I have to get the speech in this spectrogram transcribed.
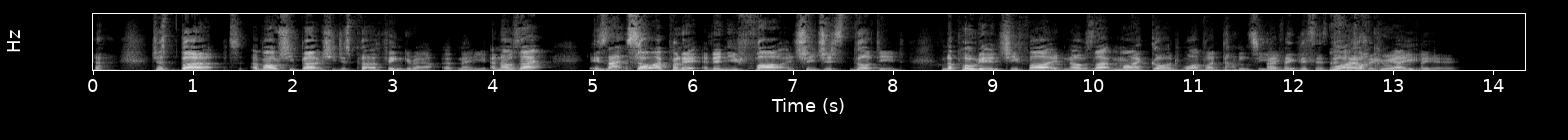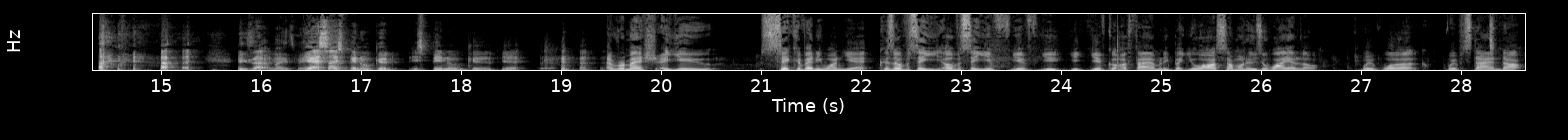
just burped, and while she burped, she just put her finger out at me, and I was like, "Is that so?" I put it, and then you fart, and she just nodded, and I pulled it, and she farted, and I was like, "My God, what have I done to you?" I think this is the what have I perfect for created? you. exactly. That makes me yeah, so it's been all good. It's been all good. Yeah. Uh, Romesh, are you sick of anyone yet? Because obviously, obviously, you've you've you, you- you've got a family, but you are someone who's away a lot with work, with stand up,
